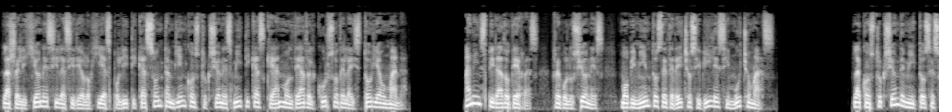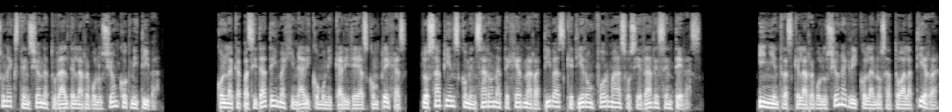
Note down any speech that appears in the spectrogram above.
las religiones y las ideologías políticas son también construcciones míticas que han moldeado el curso de la historia humana. Han inspirado guerras, revoluciones, movimientos de derechos civiles y mucho más. La construcción de mitos es una extensión natural de la revolución cognitiva. Con la capacidad de imaginar y comunicar ideas complejas, los sapiens comenzaron a tejer narrativas que dieron forma a sociedades enteras. Y mientras que la revolución agrícola nos ató a la tierra,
